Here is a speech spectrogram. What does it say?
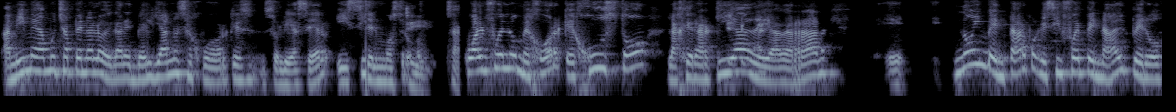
a mí me da mucha pena lo de Gareth Bell, ya no es el jugador que solía ser y sí se mostró. O sea, ¿cuál fue lo mejor? Que justo la jerarquía de agarrar, eh, no inventar porque sí fue penal, pero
